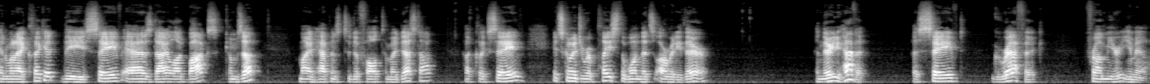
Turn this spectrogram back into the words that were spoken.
and when I click it, the Save As dialog box comes up. Mine happens to default to my desktop. I'll click Save. It's going to replace the one that's already there. And there you have it, a saved graphic from your email.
